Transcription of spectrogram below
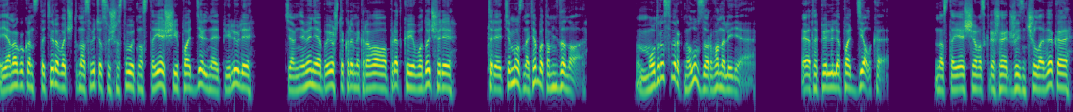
я могу констатировать, что на свете существуют настоящие поддельные пилюли. Тем не менее, боюсь, что кроме кровавого предка и его дочери, третьему знать об этом не дано. Мудро сверкнул взор Ван Линя. Это пилюля-подделка. Настоящая воскрешает жизнь человека,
